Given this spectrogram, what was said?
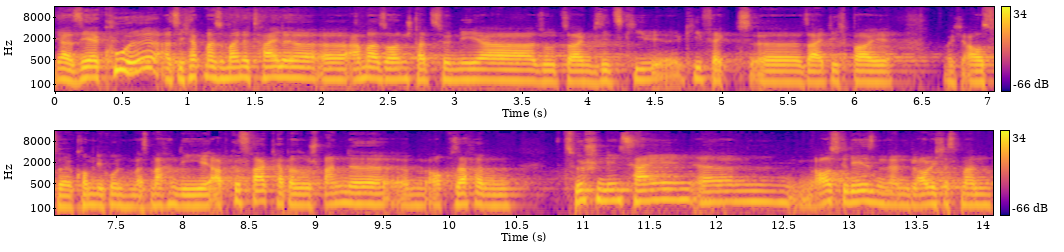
Ja, sehr cool. Also ich habe mal so meine Teile äh, Amazon stationär sozusagen wie sieht's Key, Keyfact äh, seitig bei euch aus, woher kommen die Kunden, was machen die, abgefragt, habe also spannende ähm, auch Sachen zwischen den Zeilen ähm, rausgelesen. Dann glaube ich, dass man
